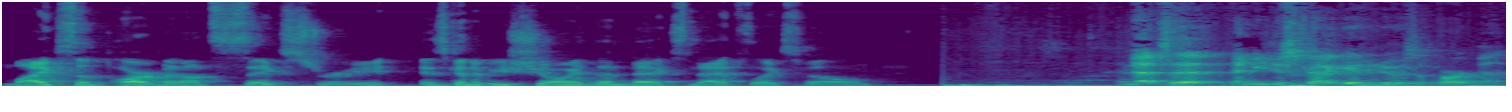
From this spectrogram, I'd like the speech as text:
Mike's apartment on Sixth Street is going to be showing the next Netflix film. And that's it. Then you just got to get into his apartment.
